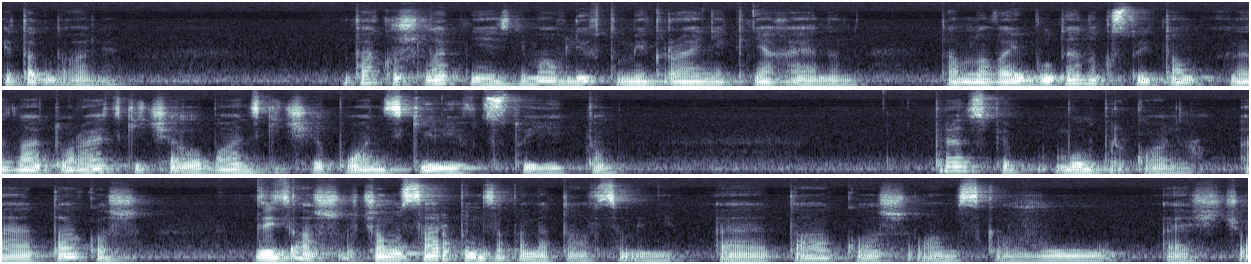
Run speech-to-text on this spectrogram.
і так далі. Також я знімав ліфт у мікрорайоні Княгинин. Там новий будинок стоїть, там, не знаю, турецький, чи албанський, чи японський ліфт стоїть там. В принципі, було прикольно. Е, також, дивіться, аж в чому серпень запам'ятався мені. Е, також вам скажу, е, що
